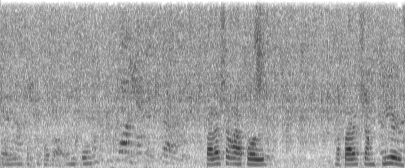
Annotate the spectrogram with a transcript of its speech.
Baon ko sa baon ko. Para siyang apple. Na para siyang pears.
